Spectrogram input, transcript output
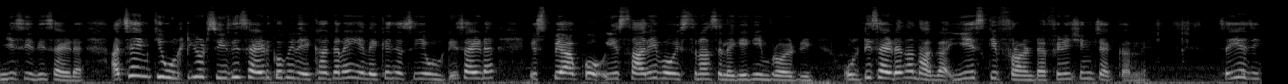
ये सीधी साइड है। अच्छा इनकी उल्टी और सीधी साइड को भी देखा करें। ये देखें जैसे ये उल्टी साइड है इस पर आपको ये सारी वो इस तरह से लगेगी एम्ब्रॉयडरी उल्टी साइड है ना धागा ये इसकी फ्रंट है। फिनिशिंग चेक कर लें। सही है जी?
